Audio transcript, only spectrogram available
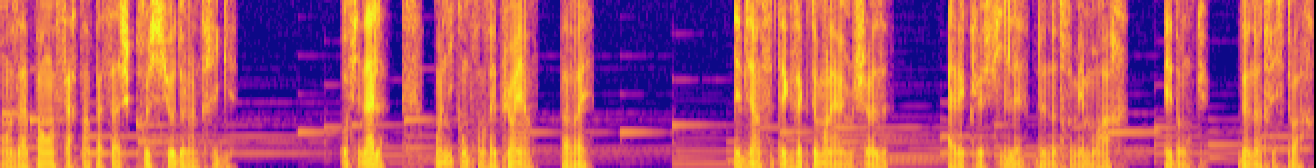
en zappant certains passages cruciaux de l'intrigue. Au final, on n'y comprendrait plus rien, pas vrai? Eh bien, c'est exactement la même chose avec le fil de notre mémoire et donc de notre histoire.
